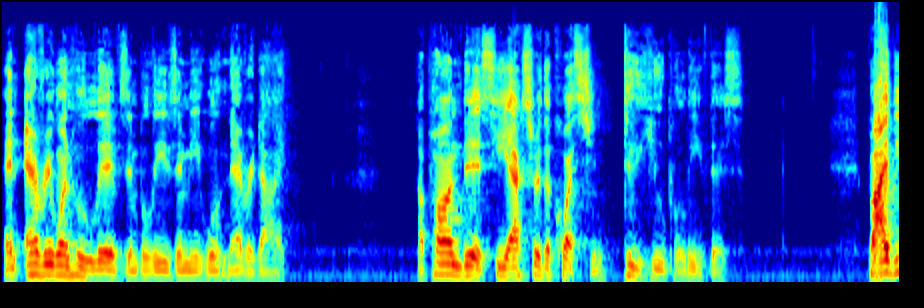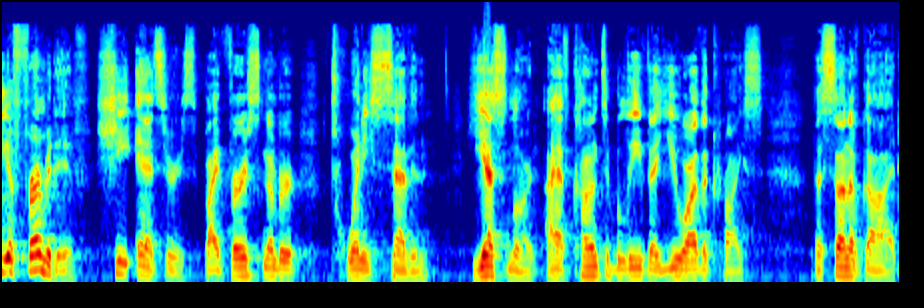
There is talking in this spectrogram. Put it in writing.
And everyone who lives and believes in me will never die. Upon this, he asks her the question Do you believe this? By the affirmative, she answers by verse number 27 Yes, Lord, I have come to believe that you are the Christ, the Son of God,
